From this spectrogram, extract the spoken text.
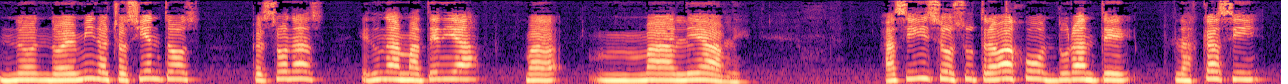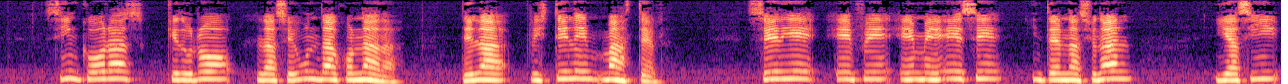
9.800 personas en una materia maleable. Así hizo su trabajo durante las casi cinco horas que duró la segunda jornada de la Freestyle Master Serie FMS Internacional y así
